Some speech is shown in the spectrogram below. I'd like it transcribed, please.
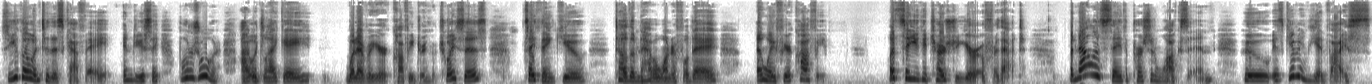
So you go into this cafe and you say, Bonjour, I would like a whatever your coffee drink of choice is. Say thank you, tell them to have a wonderful day, and wait for your coffee. Let's say you get charged a euro for that. But now let's say the person walks in who is giving the advice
